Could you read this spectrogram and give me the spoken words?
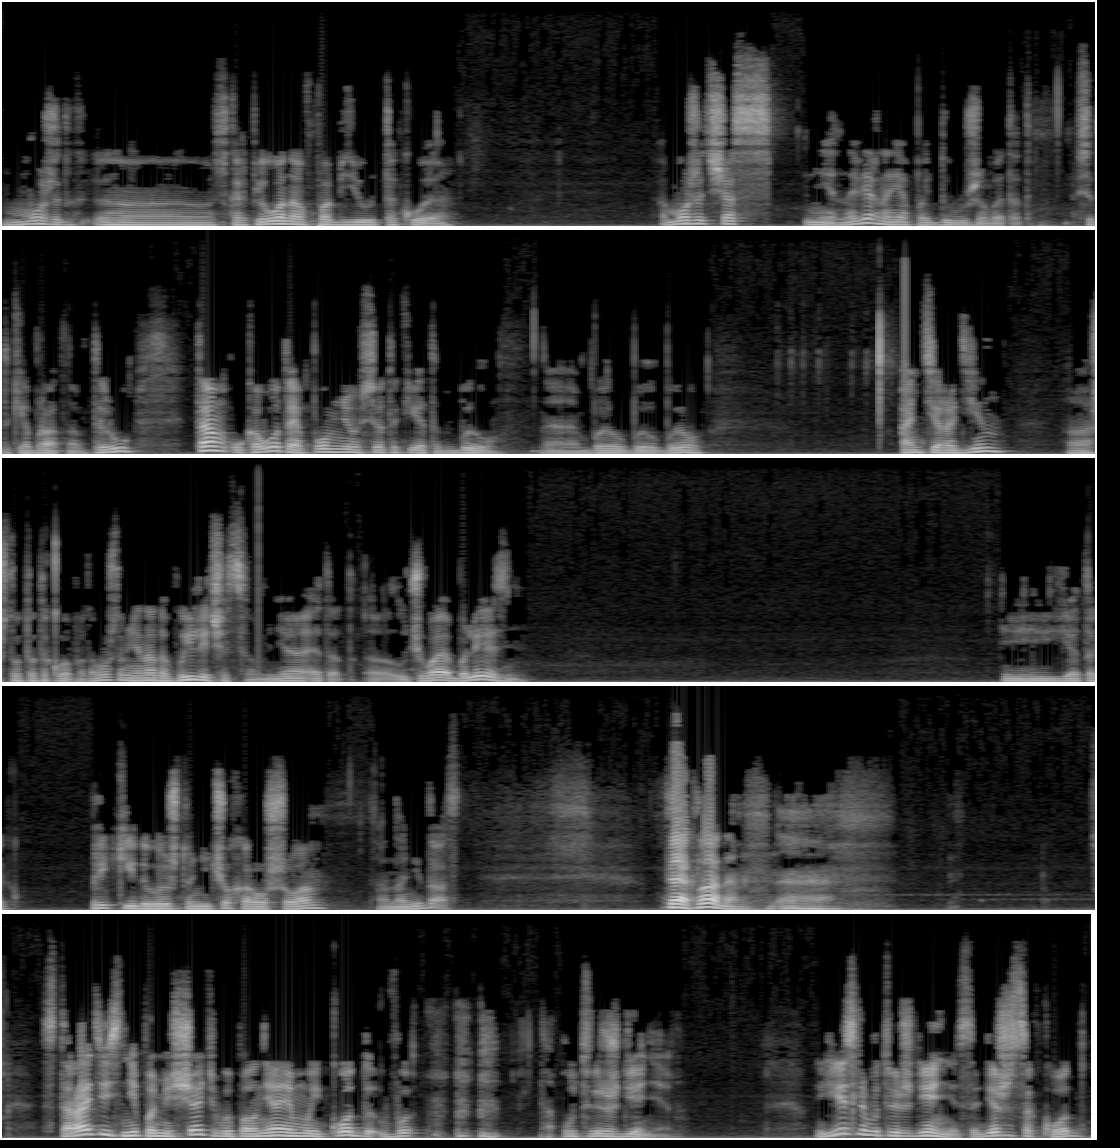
Может, э, скорпионов побью, такое. А может сейчас... Не, наверное, я пойду уже в этот. Все-таки обратно в дыру. Там у кого-то, я помню, все-таки этот был. Э, был, был, был. Антирадин. А, что-то такое, потому что мне надо вылечиться, у меня этот, э, лучевая болезнь. И я так прикидываю, что ничего хорошего она не даст. Так, ладно. Старайтесь не помещать выполняемый код в утверждение. Если в утверждении содержится код,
